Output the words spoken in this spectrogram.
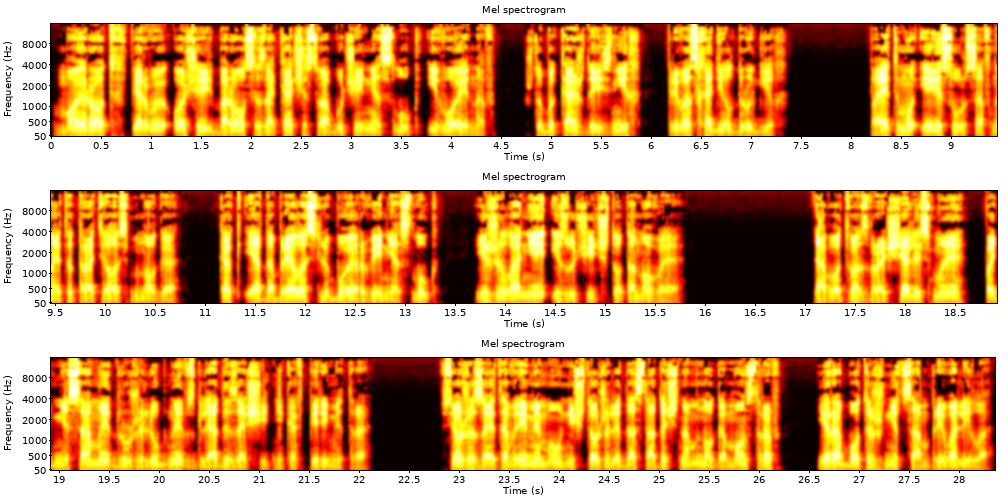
мой род в первую очередь боролся за качество обучения слуг и воинов, чтобы каждый из них превосходил других. Поэтому и ресурсов на это тратилось много, как и одобрялось любое рвение слуг и желание изучить что-то новое. А вот возвращались мы под не самые дружелюбные взгляды защитников периметра. Все же за это время мы уничтожили достаточно много монстров, и работы жнецам привалило.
